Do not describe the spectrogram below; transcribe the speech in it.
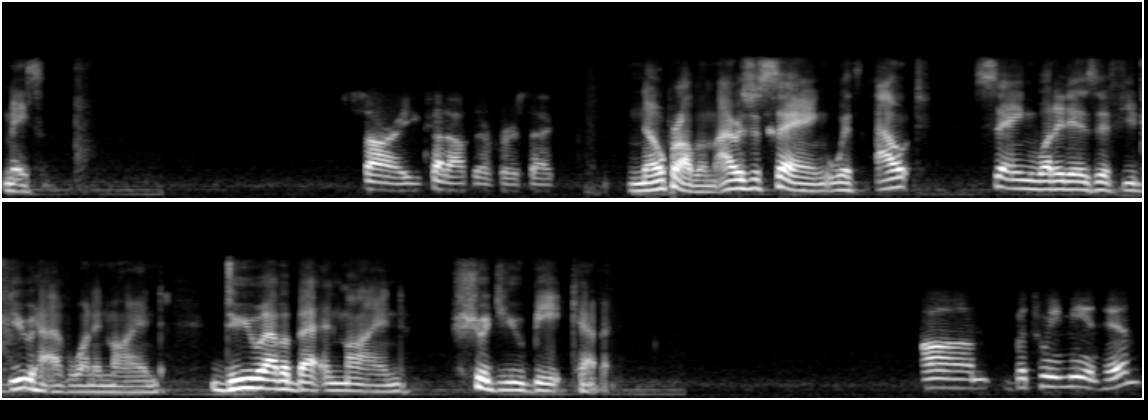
Mason. Sorry, you cut out there for a sec. No problem. I was just saying, without saying what it is, if you do have one in mind, do you have a bet in mind should you beat Kevin? Um, between me and him,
